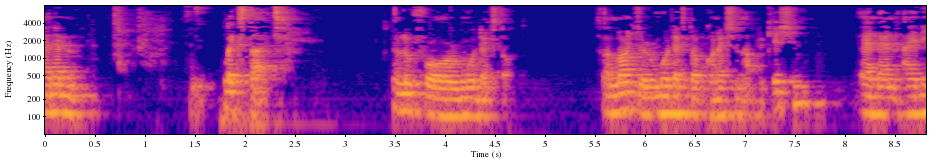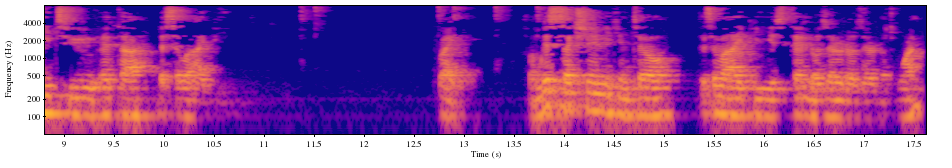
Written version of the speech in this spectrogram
and then click start and look for remote desktop. So I launch the remote desktop connection application and then I need to enter the server IP. Right. From this section, you can tell the server IP is 10.0.0.1.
